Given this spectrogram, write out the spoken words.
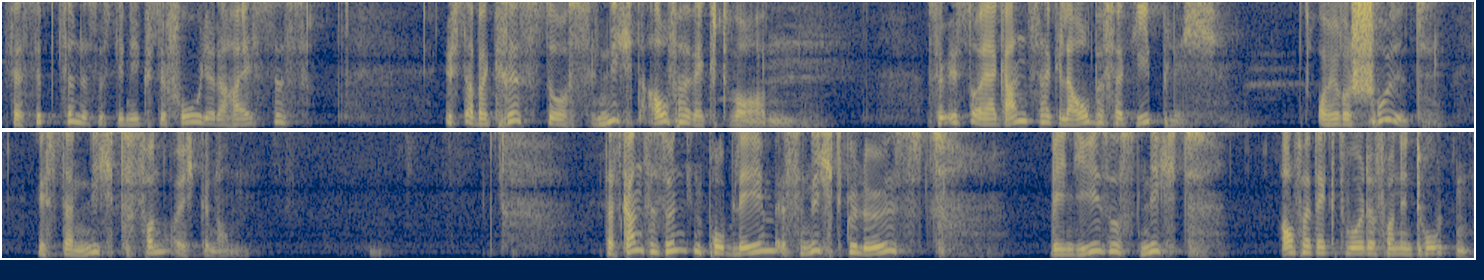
Vers 17, das ist die nächste Folie, da heißt es, ist aber Christus nicht auferweckt worden, so ist euer ganzer Glaube vergeblich. Eure Schuld ist dann nicht von euch genommen. Das ganze Sündenproblem ist nicht gelöst, wenn Jesus nicht auferweckt wurde von den Toten.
